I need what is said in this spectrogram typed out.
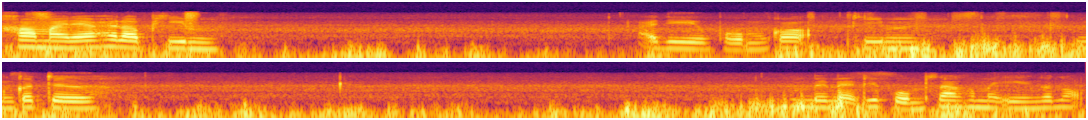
เข้ามาแล้วให้เราพิมพ์ไอดีผมก็พิมพ์ มันก็เจอ มัน เป็นแบบที่ผมสร้างขึ้นมาเองก็ต้อง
